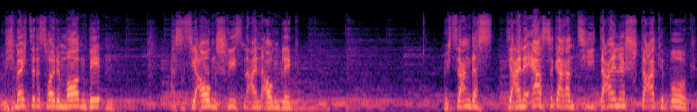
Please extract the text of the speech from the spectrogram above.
Und ich möchte das heute Morgen beten. Lass uns die Augen schließen, einen Augenblick. Ich möchte sagen, dass deine erste Garantie, deine starke Burg,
